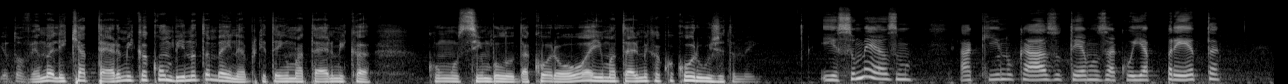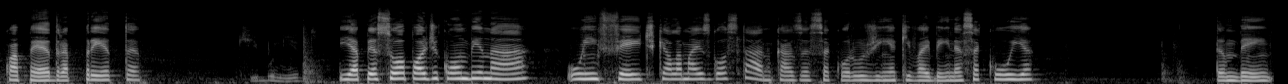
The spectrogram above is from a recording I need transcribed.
Eu tô vendo ali que a térmica combina também, né? Porque tem uma térmica com o símbolo da coroa e uma térmica com a coruja também. Isso mesmo. Aqui, no caso, temos a cuia preta, com a pedra preta. Que bonito. E a pessoa pode combinar o enfeite que ela mais gostar. No caso, essa corujinha que vai bem nessa cuia. Também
